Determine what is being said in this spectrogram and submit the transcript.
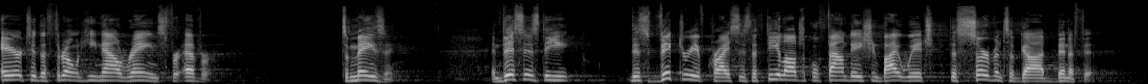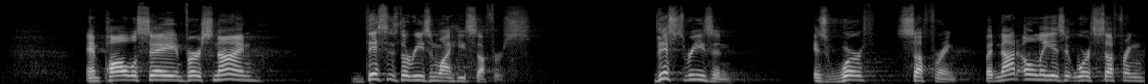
heir to the throne, he now reigns forever. It's amazing. And this is the this victory of Christ is the theological foundation by which the servants of God benefit. And Paul will say in verse 9, this is the reason why he suffers. This reason is worth suffering. But not only is it worth suffering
